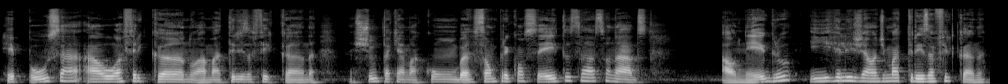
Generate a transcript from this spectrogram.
repulsa ao africano, à matriz africana, chuta que é macumba, são preconceitos relacionados ao negro e religião de matriz africana.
